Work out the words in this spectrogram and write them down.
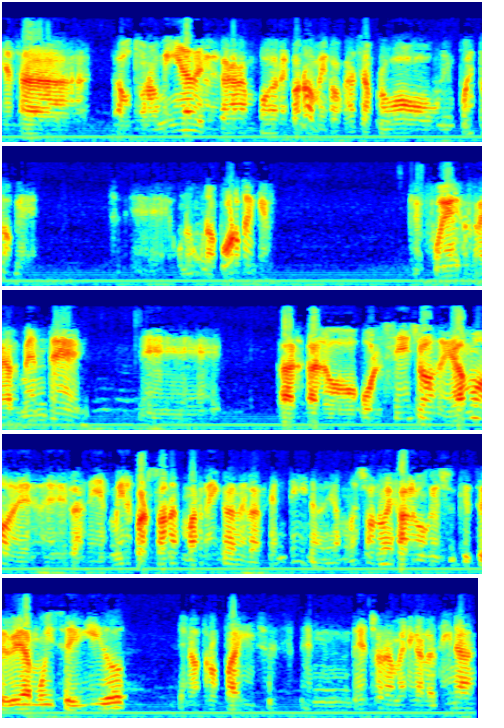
y esa autonomía del gran poder económico. Acá se aprobó un impuesto que, eh, un, aporte que, que fue realmente eh, a, los bolsillos, digamos, de, de las 10.000 personas más ricas de la Argentina, digamos. Eso no es algo que, que se vea muy seguido en otros países. En, de hecho, en América Latina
